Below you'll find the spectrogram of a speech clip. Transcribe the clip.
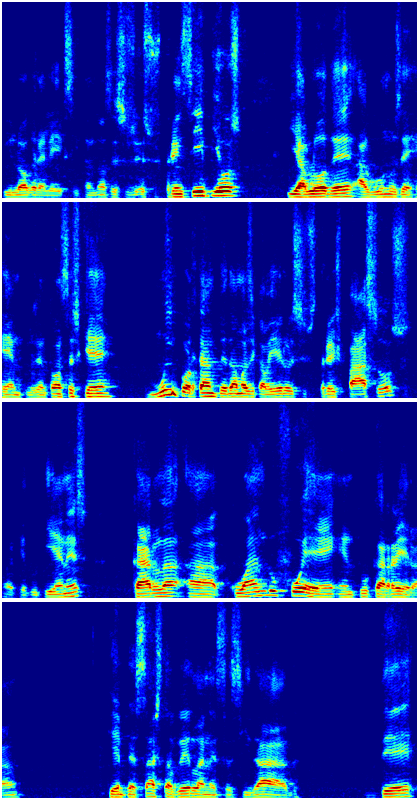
y logra el éxito. Entonces, esos, principios y habló de algunos ejemplos. Entonces, que muy importante, damas y caballeros, esos tres pasos eh, que tú tienes. Carla, uh, ¿cuándo fue en tu carrera que empezaste a ver la necesidad de,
